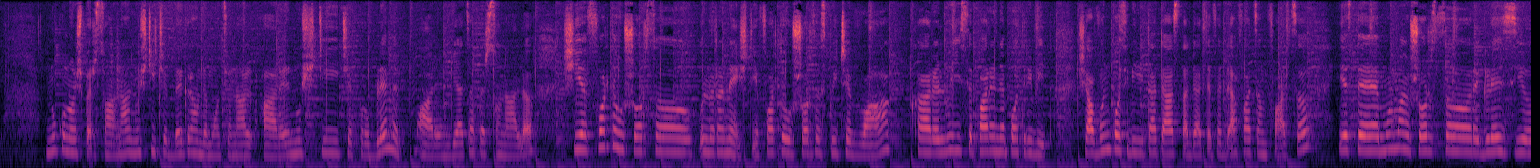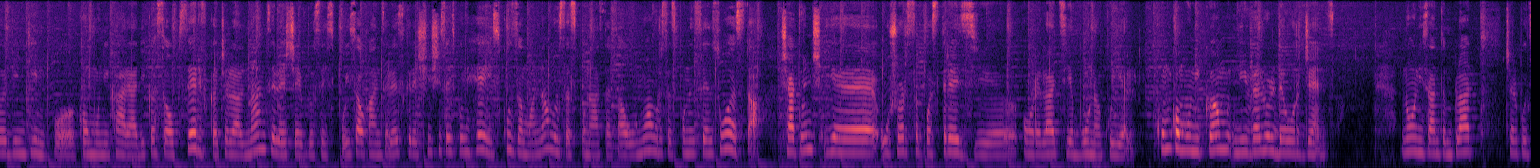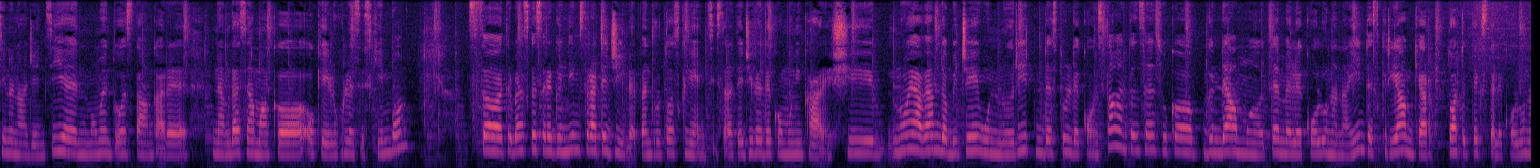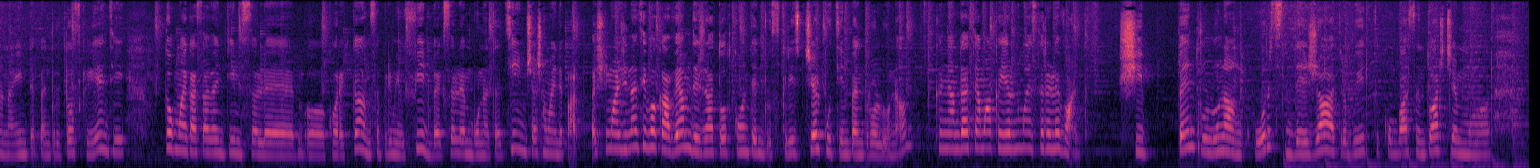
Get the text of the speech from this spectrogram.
nu cunoști persoana, nu știi ce background emoțional are, nu știi ce probleme are în viața personală și e foarte ușor să îl rănești, e foarte ușor să spui ceva care lui se pare nepotrivit. Și având posibilitatea asta de a te vedea față în față, este mult mai ușor să reglezi uh, din timp uh, comunicarea, adică să observi că celălalt n-a înțeles ce ai vrut să-i spui sau că a înțeles greșit și să-i spuni, hei, scuză-mă, n-am vrut să spun asta sau nu am vrut să spun în sensul ăsta. Și atunci e ușor să păstrezi uh, o relație bună cu el. Cum comunicăm nivelul de urgență? Nu ni s-a întâmplat cel puțin în agenție, în momentul ăsta în care ne-am dat seama că, ok, lucrurile se schimbă, să trebuiască să regândim strategiile pentru toți clienții, strategiile de comunicare și noi aveam de obicei un ritm destul de constant în sensul că gândeam uh, temele cu o lună înainte, scriam chiar toate textele cu o lună înainte pentru toți clienții, tocmai ca să avem timp să le uh, corectăm, să primim feedback, să le îmbunătățim și așa mai departe. Și imaginați-vă că aveam deja tot contentul scris, cel puțin pentru o lună, când ne-am dat seama că el nu mai este relevant. Și pentru luna în curs deja a trebuit cumva să întoarcem uh,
